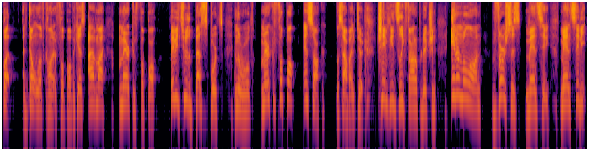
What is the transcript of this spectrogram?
but I don't love calling it football because I have my American football. Maybe two of the best sports in the world American football and soccer. Let's hop into it. Champions League final prediction Inter Milan versus Man City. Man City,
